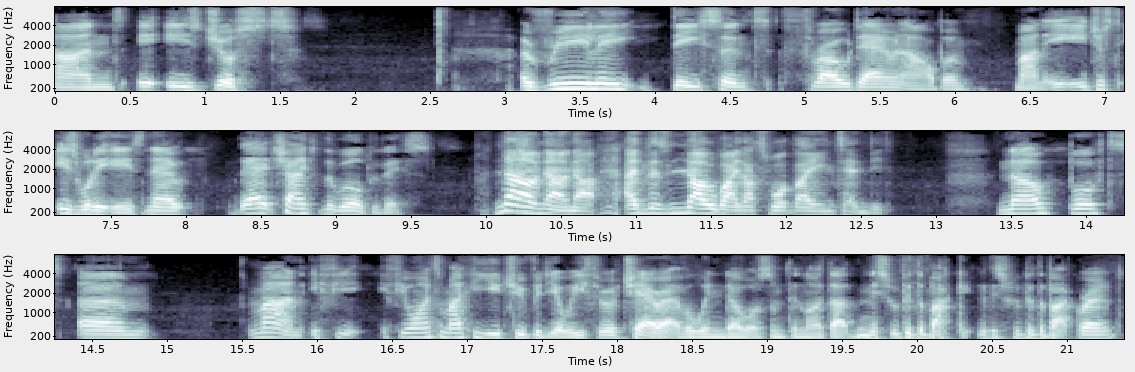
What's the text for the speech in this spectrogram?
And it is just a really decent throwdown album, man. It, it just is what it is. Now they're changing the world with this. No, no, no. And there's no way that's what they intended. No, but um, man, if you if you wanted to make a YouTube video where you threw a chair out of a window or something like that, then this would be the back. This would be the background.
